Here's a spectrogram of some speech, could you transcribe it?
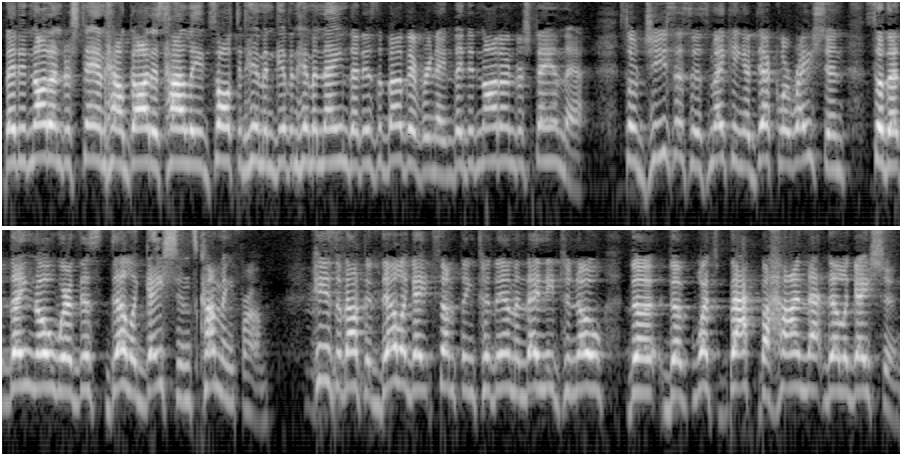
They did not understand how God has highly exalted him and given him a name that is above every name. They did not understand that. So Jesus is making a declaration so that they know where this delegation's coming from. He's about to delegate something to them, and they need to know the, the, what's back behind that delegation,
